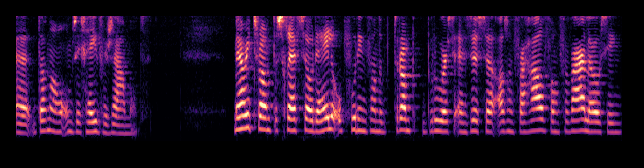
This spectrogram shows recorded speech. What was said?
uh, dan al om zich heen verzamelt. Mary Trump beschrijft zo de hele opvoeding van de Trump-broers en zussen als een verhaal van verwaarlozing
